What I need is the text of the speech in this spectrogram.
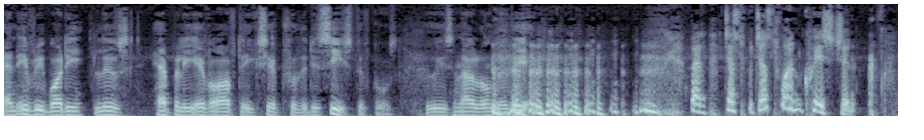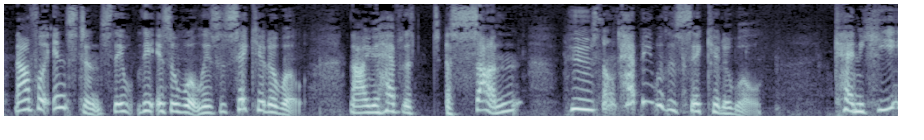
and everybody lives happily ever after, except for the deceased, of course, who is no longer there. But just just one question. Now, for instance, there, there is a will. There's a secular will. Now you have a, a son who's not happy with the secular will. Can he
